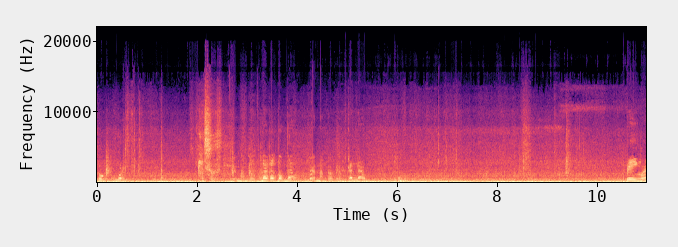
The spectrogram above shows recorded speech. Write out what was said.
สองขวดกันนำเราหน้ากักดำนาวกันนำเรากันน้ำเปงไว้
